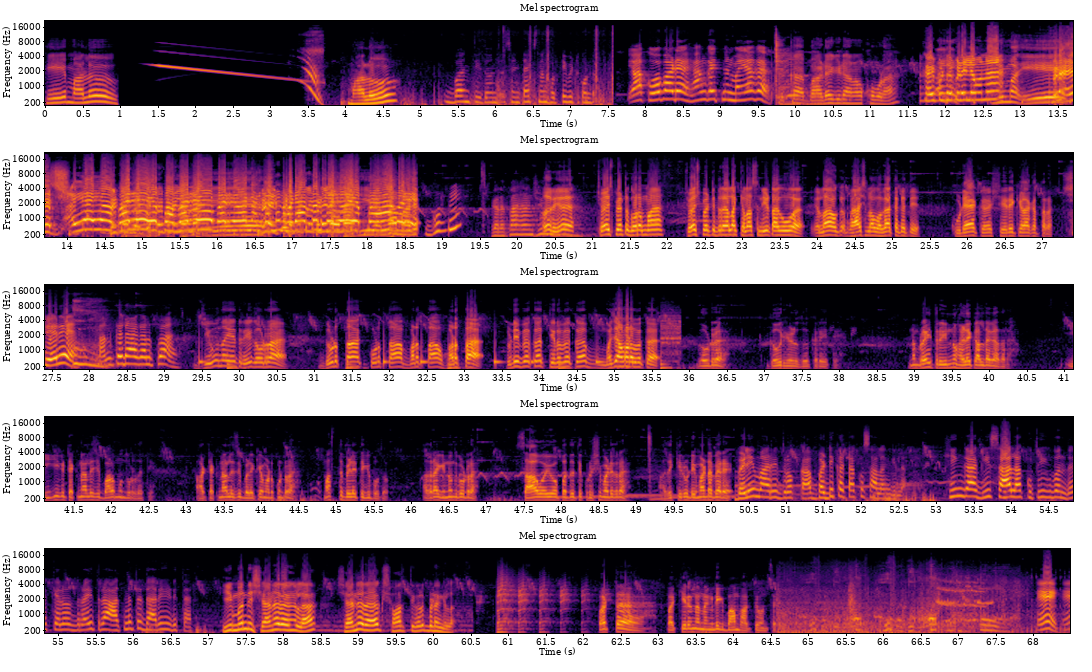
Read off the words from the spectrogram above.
ಮಾಲು ಮಾಲು ಬಂತ ಇದೊಂದು ಸಿಂಟ್ಯಾಕ್ಸ್ ನಂಗೆ ಹೊಟ್ಟಿ ಬಿಟ್ಕೊಂಡು. ಯಾಕೆ ಹೋಗ್ಬಾಡೆ ಹೆಂಗೈತ್ ನನ್ನ ಮೈಯಾಗ? ಅಕ್ಕ ಬಾಡೆ ಗಿಡ ಅನ್ನೋಕೋಬೇಡ ಕೈ ಬಿಟ್ರೆ ಬಿಡಿಲ್ಲ ಅವನ ನಿಮ್ಮ ಏ ಅಯ್ಯಯ್ಯೋ ಬರ್ರಿ ಅಪ್ಪ, ಬರ್ರಿ, ಬರ್ರಿ, ನನ್ ಗಂಡನ್ ಹೊಡ್ಯಾಕ ಬರ್ರಿ ಅಪ್ಪ, ಬರ್ರಿ. ಗುಬ್ಬಿ? ಅರಿ ಚಾಯ್ಸ್ ಪೆಟ್ಟು ಗೌರಮ್ಮ ಚಾಯ್ಸ್ ಪೆಟ್ಟಿದ್ರೆ ಎಲ್ಲ ಕೆಲಸ ನೀಟ್ ಆಗುವ ಎಲ್ಲ ರಾಶಿ ಎಲ್ಲ ಒಗಾತಕತಿ. ಕುಡ್ಯಾಕ ಶೇರೆ ಕೇಳಾಕತ್ತಾರ. ಶೇರೆ? ನನ್ ಕಡೆ ಆಗಲ್ಪ. ಜೀವನ ಐತ್ರಿ ಗೌಡ್ರ. ದುಡ್ತಾ ಕುಡ್ತಾ ಬಡ್ತಾ ಹೊಡ್ತಾ. ದುಡಿಬೇಕ ತಿನ್ಬೇಕ ಮಜಾ ಮಾಡ್ಬೇಕ. ಗೌಡ್ರ ಗೌರಿ ಹೇಳೋದು ಕರೆ ಐತಿ. ನಮ್ಮ ರೈತರು ಇನ್ನೂ ಹಳೆ ಕಾಲದಾಗ ಅದಾರ. ಈಗೀಗ ಟೆಕ್ನಾಲಜಿ ಭಾಳ ಮುಂದುವರ್ದೈತಿ. ಆ ಟೆಕ್ನಾಲಜಿ ಬಳಕೆ ಮಾಡ್ಕೊಂಡ್ರೆ ಮಸ್ತ್ ಬೆಳೆ ತೆಗಿಬೋದು. ಅದ್ರಾಗ ಇನ್ನೊಂದು ಗೌಡ್ರ ಸಾವಯವ ಪದ್ಧತಿ ಕೃಷಿ ಮಾಡಿದ್ರೆ ಅದಕ್ಕಿರೋ ಡಿಮಾಂಡ ಬೇರೆ. ಬೆಳಿ ಮಾರಿದ ರೊಕ್ಕ ಬಡ್ಡಿ ಕಟ್ಟಾಕು ಸಾಲಂಗಿಲ್ಲ. ಹಿಂಗಾಗಿ ಸಾಲ ಕುತ್ತಿಗೆ ಬಂದು ಕೆಲವೊಂದು ರೈತರ ಆತ್ಮಹತ್ಯೆ ದಾರಿ ಹಿಡಿತಾರೆ. ಈ ಮಂದಿ ಶಾನರಾಗಲ್ಲ ಶಾನ್ಯರಾಗ ಸ್ವಾರ್ಥಿಗಳು ಬಿಡಂಗಿಲ್ಲ. ಒಟ್ಟು ಪಕ್ಕೀರ ನನ್ನ ಅಂಗಡಿಗೆ ಬಾಂಬ್ ಹಾಕ್ತೇವೆ ಒಂದ್ಸರಿ. ಏ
